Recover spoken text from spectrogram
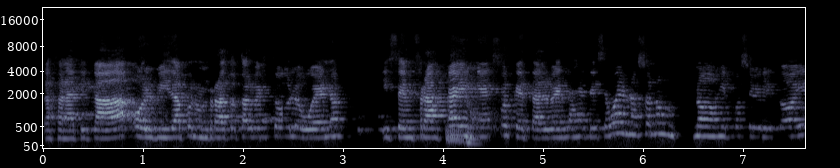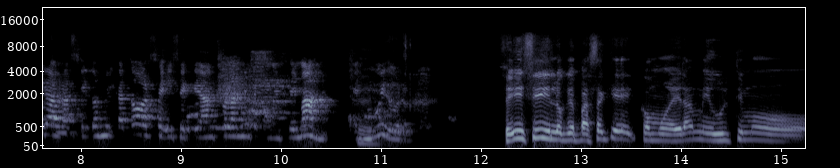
la fanaticada olvida por un rato tal vez todo lo bueno y se enfrasca en eso que tal vez la gente dice, bueno, eso nos, nos imposibilitó ir a Brasil 2014 y se quedan solamente con esa imagen. Es muy duro. Sí, sí, lo que pasa es que como era mi último,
